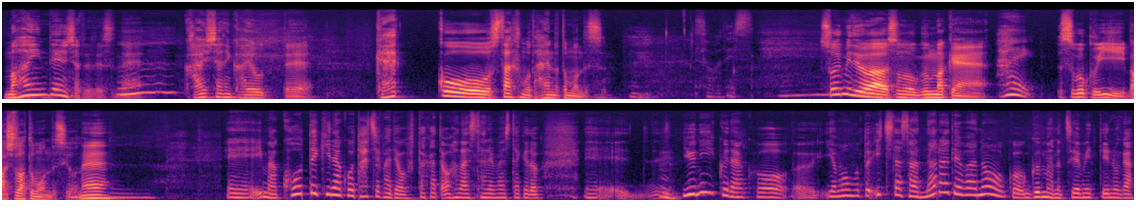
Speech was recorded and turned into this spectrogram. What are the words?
満員電車でですね会社に通うって結構スタッフも大変だと思うんです。うん、そうですね。そういう意味ではその群馬県、はい、すごくいい場所だと思うんですよね。うんえー、今公的なこう立場でお二方お話しされましたけど、えー、うん、ユニークなこう山本一太さんならではのこう群馬の強みっていうのが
